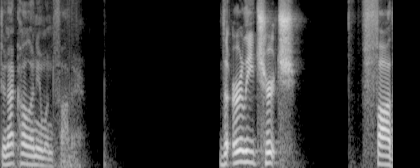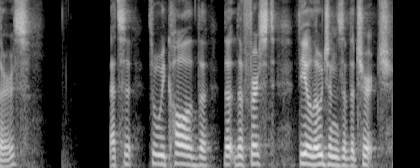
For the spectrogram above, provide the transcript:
Do not call anyone father. The early church fathers, that's, it, that's what we call the, the, the first theologians of the church,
